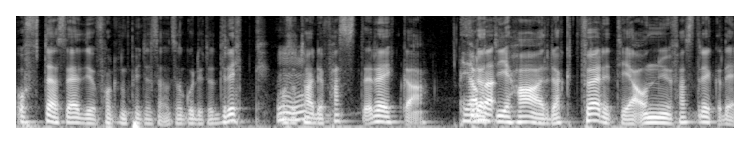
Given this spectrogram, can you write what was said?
Ofte så er det jo folk som pynter seg, og så går de ut og drikker, og så Mhm. tar de festrøyker. Ja, for at de har røkt før i tida, og nå festrøyker de.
